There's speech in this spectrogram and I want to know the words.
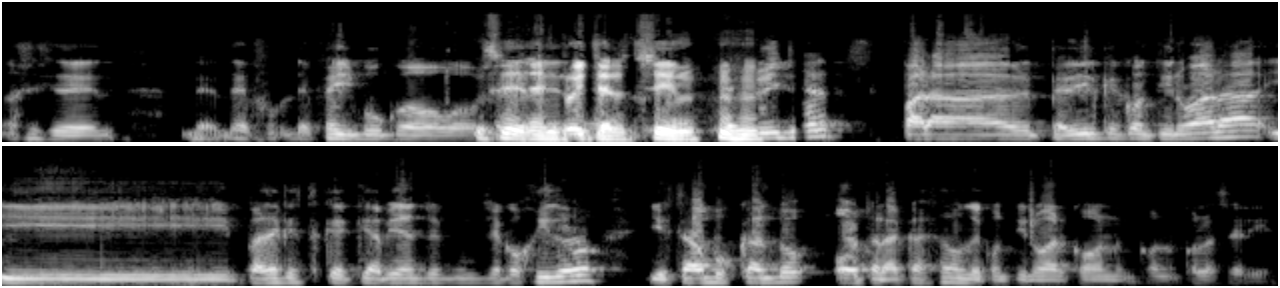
no sé si de, de, Facebook o sí, en Twitter, sí. Twitter para pedir que continuara y parece que, que, que habían recogido y estaban buscando otra casa donde continuar con, con, con la serie.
